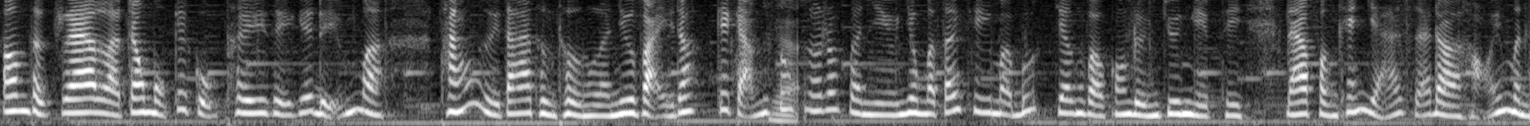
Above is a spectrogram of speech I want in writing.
không thực ra là trong một cái cuộc thi thì cái điểm mà thắng người ta thường thường là như vậy đó. Cái cảm xúc yeah. Dạ. nó rất là nhiều. Nhưng mà tới khi mà bước chân vào con đường chuyên nghiệp thì đa phần khán giả sẽ đòi hỏi mình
